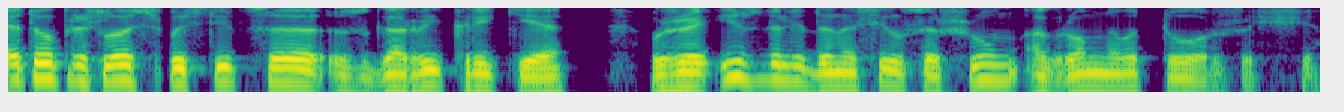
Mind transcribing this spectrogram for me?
этого пришлось спуститься с горы к реке. Уже издали доносился шум огромного торжища.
